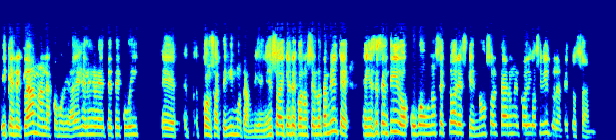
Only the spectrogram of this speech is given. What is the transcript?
y que reclaman las comunidades LGBTQI eh, con su activismo también. Eso hay que reconocerlo también, que en ese sentido hubo unos sectores que no soltaron el Código Civil durante estos años.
